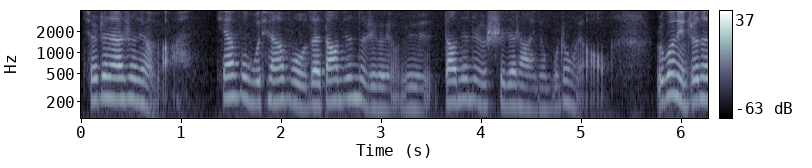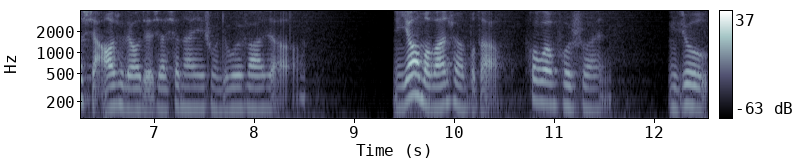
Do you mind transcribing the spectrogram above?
其实这件事情吧，天赋不天赋，在当今的这个领域，当今这个世界上已经不重要了。如果你真的想要去了解一下现代艺术，你就会发现，你要么完全不在乎，破罐破摔，你就，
